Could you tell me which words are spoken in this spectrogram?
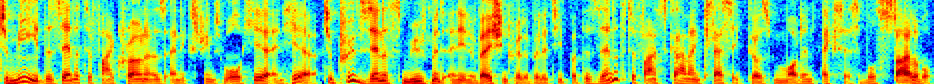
To me, the Zenith Defy Chronos and Extremes were all here and here to prove Zenith's movement and innovation credibility, but the Zenith Defy Skyline Classic goes modern, accessible, stylable.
